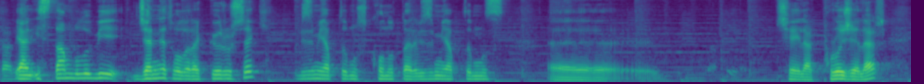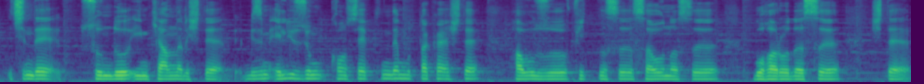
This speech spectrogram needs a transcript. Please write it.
ta-. Yani İstanbul'u bir cennet olarak görürsek bizim yaptığımız konutlar, bizim yaptığımız şeyler, projeler içinde sunduğu imkanlar işte bizim Elysium konseptinde mutlaka işte havuzu, fitness'ı, saunası, buhar odası, işte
